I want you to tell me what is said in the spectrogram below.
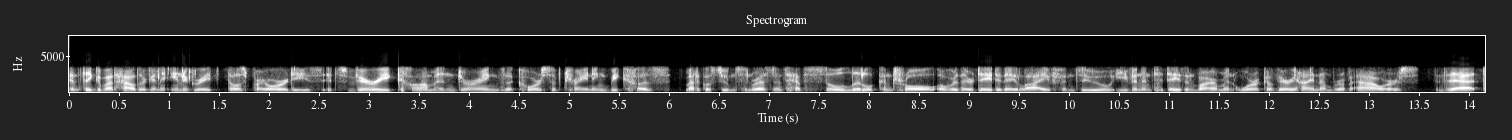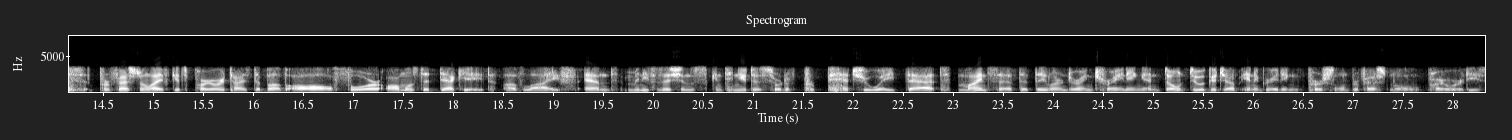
and think about how they're going to integrate those priorities. It's very common during the course of training because medical students and residents have so little control over their day to day life and do, even in today's environment, work a very high number of hours that professional life gets prioritized above above all for almost a decade of life. And many physicians continue to sort of perpetuate that mindset that they learned during training and don't do a good job integrating personal and professional priorities.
